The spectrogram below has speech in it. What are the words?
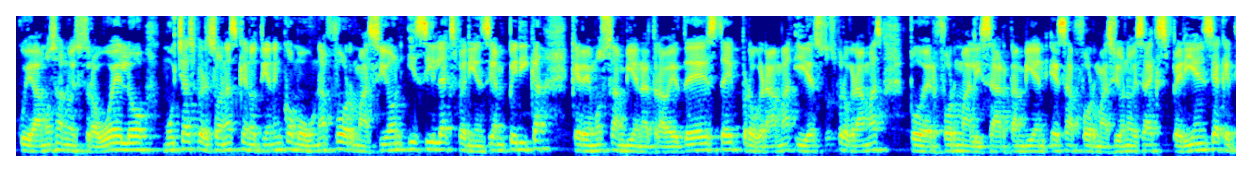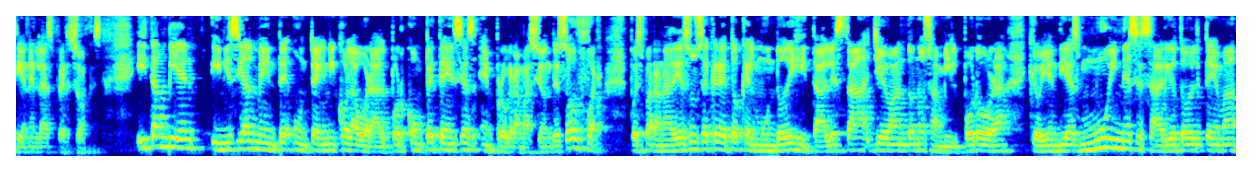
cuidamos a nuestro abuelo, muchas personas que no tienen como una formación y sí la experiencia empírica, queremos también a través de este programa y estos programas poder formalizar también esa formación o esa experiencia que tienen las personas. Y también inicialmente un técnico laboral por competencias en programación de software. Pues para nadie es un secreto que el mundo digital está llevándonos a mil por hora, que hoy en día es muy necesario todo el tema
